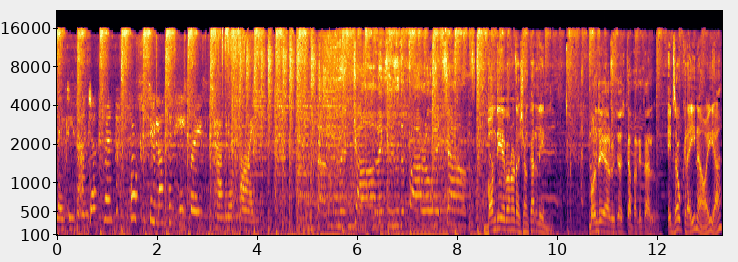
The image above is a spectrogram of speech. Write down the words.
Ladies and gentlemen, welcome to London Heathrow's Terminal 5. Bon dia i bona hora, John Carlin. Buen día, Roger Escapa, ¿qué tal? Ets a Ucraïna, oi, ja?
